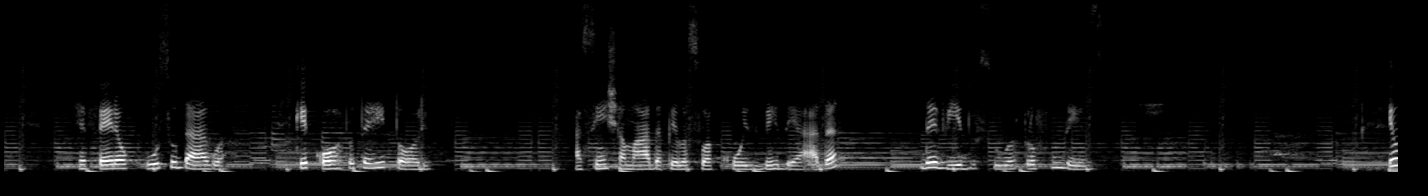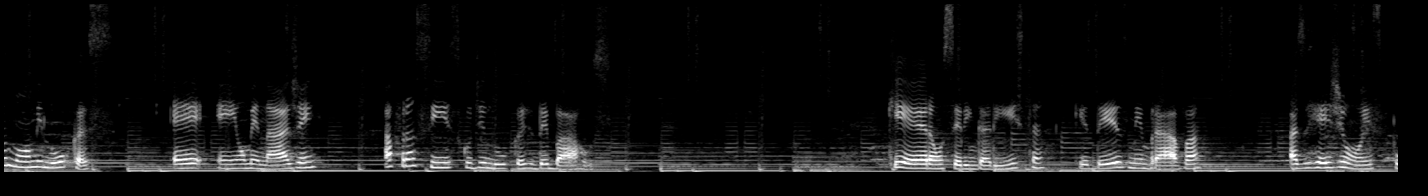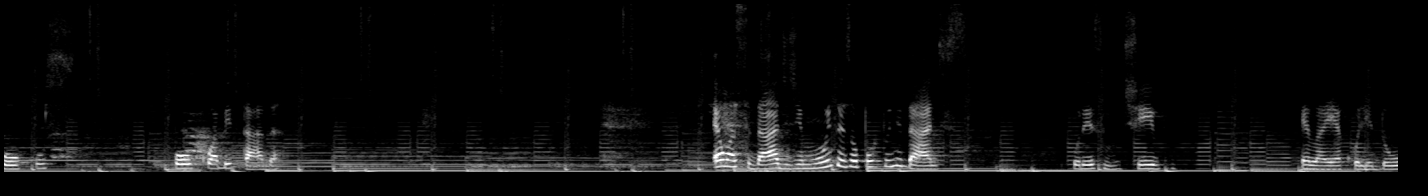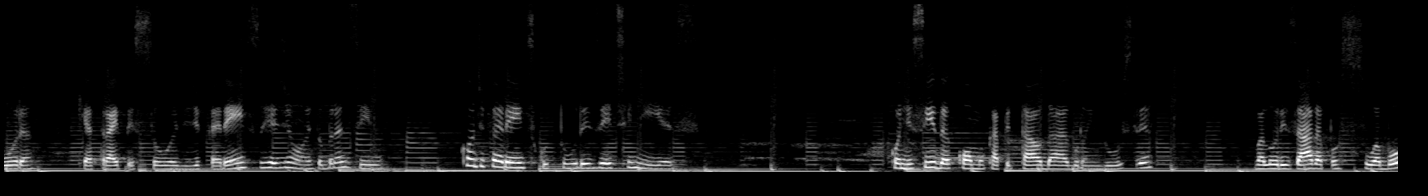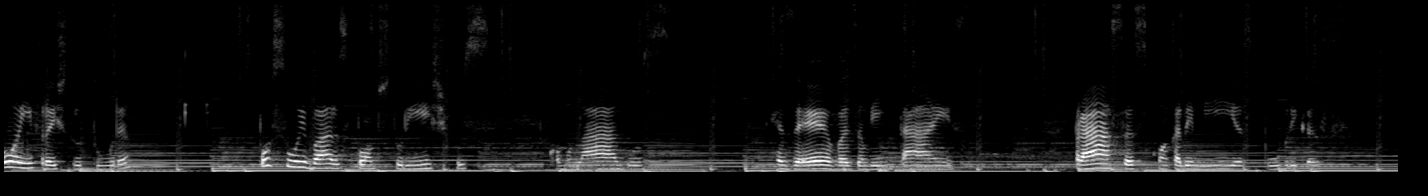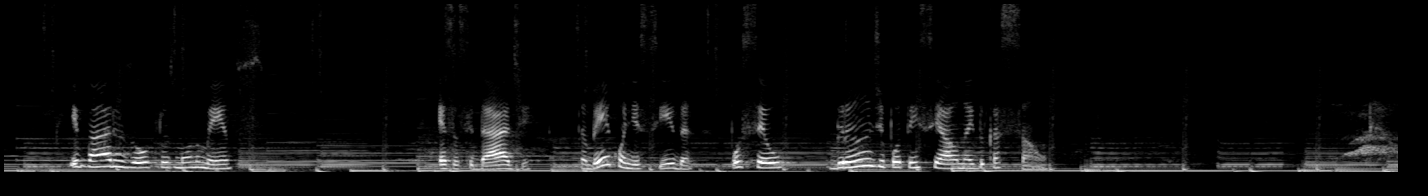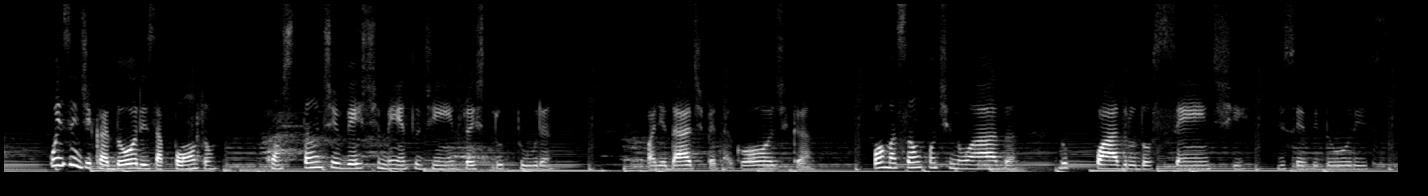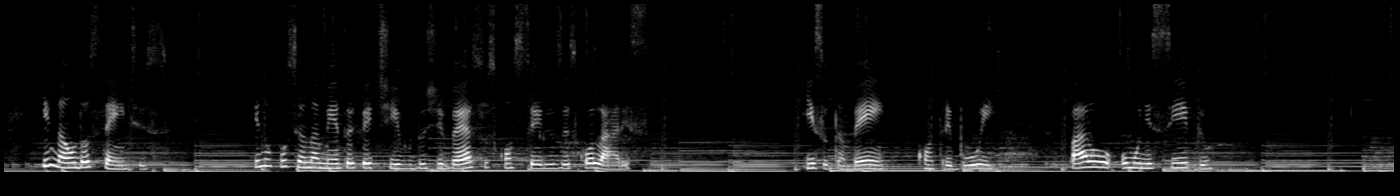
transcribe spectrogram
refere ao curso d'água que corta o território, assim chamada pela sua cor esverdeada devido sua profundeza. E o nome Lucas é em homenagem a Francisco de Lucas de Barros, que era um seringarista que desmembrava as regiões poucos, pouco habitadas. É uma cidade de muitas oportunidades. Por esse motivo, ela é acolhedora, que atrai pessoas de diferentes regiões do Brasil, com diferentes culturas e etnias. Conhecida como capital da agroindústria, valorizada por sua boa infraestrutura, possui vários pontos turísticos, como lagos, reservas ambientais, praças com academias públicas e vários outros monumentos. Essa cidade também é conhecida por seu grande potencial na educação. Os indicadores apontam constante investimento de infraestrutura, qualidade pedagógica, formação continuada do quadro docente, de servidores e não docentes, e no funcionamento efetivo dos diversos conselhos escolares. Isso também contribui para o município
